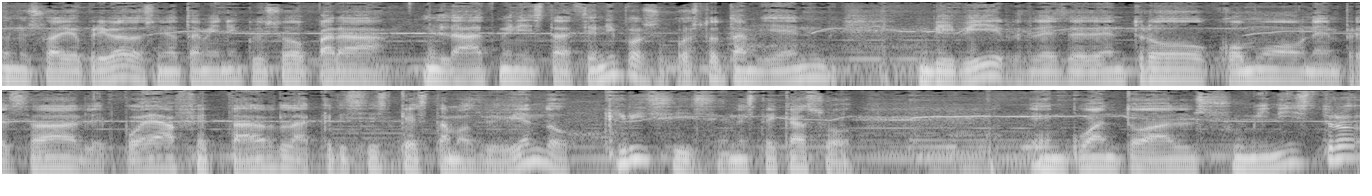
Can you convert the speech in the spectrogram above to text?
un usuario privado, sino también incluso para la administración y por supuesto también vivir desde dentro cómo a una empresa le puede afectar la crisis que estamos viviendo. Crisis en este caso. En cuanto al suministro,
